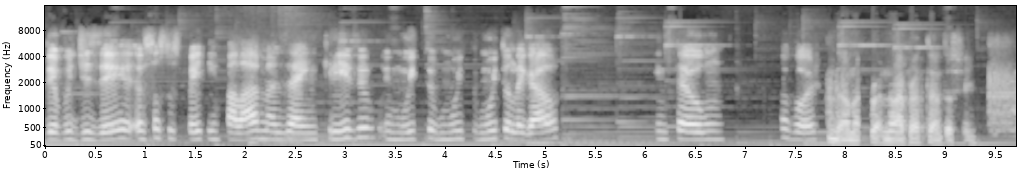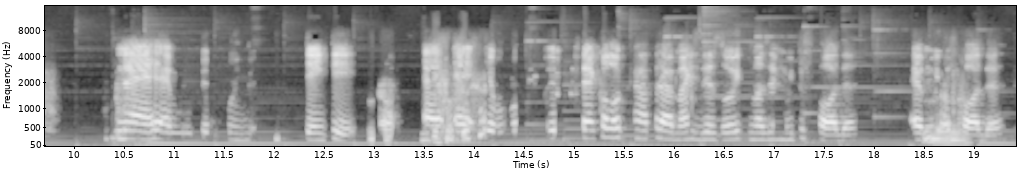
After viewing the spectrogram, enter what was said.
devo dizer, eu sou suspeita em falar, mas é incrível e muito, muito, muito legal. Então, por favor. Não, não é pra, não é pra tanto assim. Né, é muito ruim. Gente, é, é, eu, vou, eu vou até colocar pra mais 18, mas é muito foda. É muito não, foda. Não.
